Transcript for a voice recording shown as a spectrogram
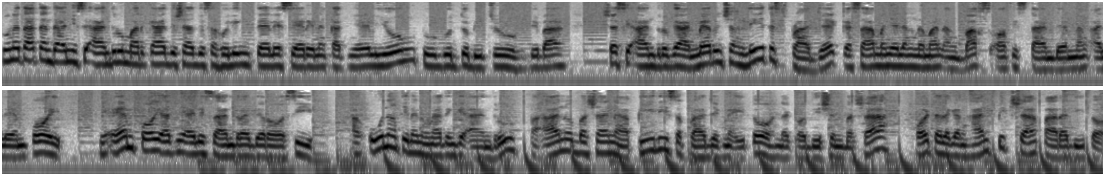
Kung natatandaan niyo si Andrew, markado siya doon sa huling teleserye ng Katniel, yung Too Good To Be True, di ba? Siya si Andrew Gan. Meron siyang latest project, kasama niya lang naman ang box office tandem ng Alempoy, ni Empoy at ni Alessandra De Rossi. Ang unang tinanong natin kay Andrew, paano ba siya napili sa project na ito? Nag-audition ba siya? Or talagang handpick siya para dito?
